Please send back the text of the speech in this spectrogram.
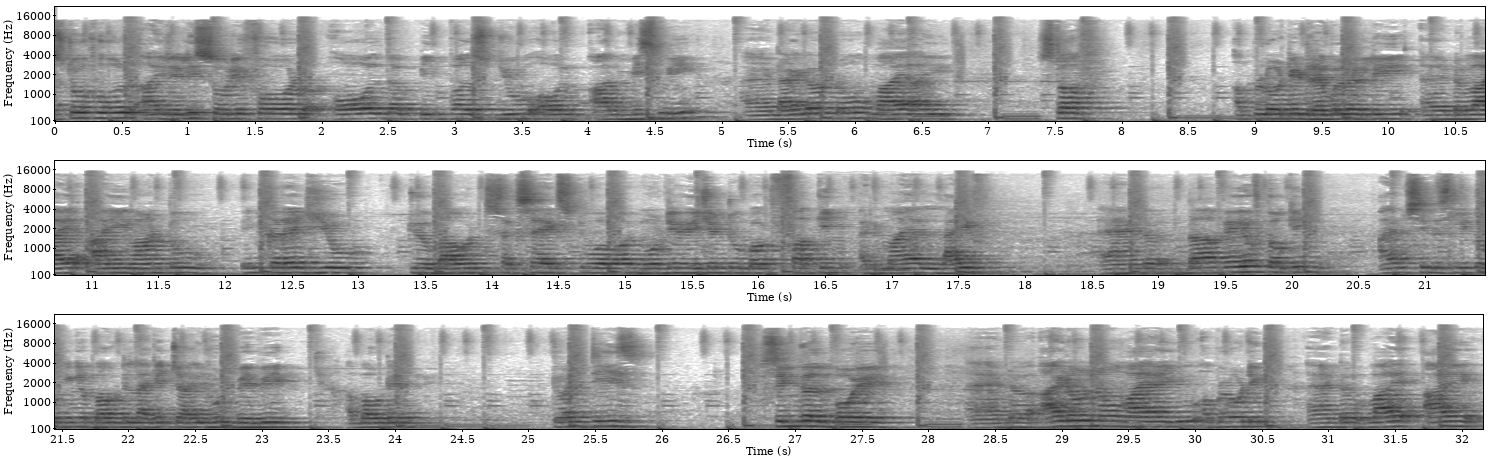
First of all, I really sorry for all the people you all are miss me, and I don't know why I stuff uploaded regularly and why I want to encourage you to about success, to about motivation, to about fucking admire life, and the way of talking. I am seriously talking about like a childhood baby, about a 20s single boy and uh, i don't know why are you uploading and why i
